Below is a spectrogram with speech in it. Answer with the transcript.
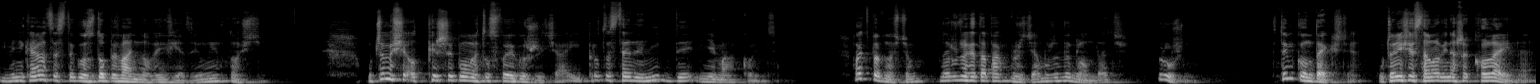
i wynikające z tego zdobywanie nowej wiedzy i umiejętności. Uczymy się od pierwszego momentu swojego życia i proces ten nigdy nie ma końca. Choć z pewnością na różnych etapach życia może wyglądać różnie. W tym kontekście uczenie się stanowi nasze kolejne,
